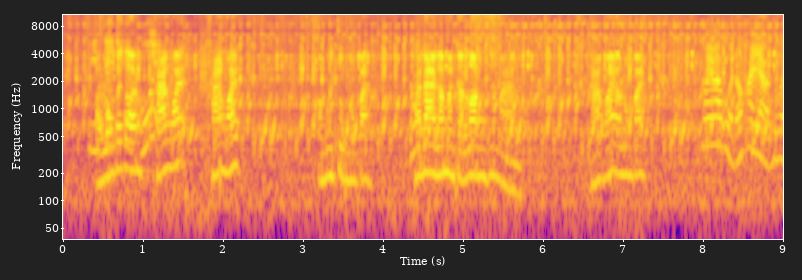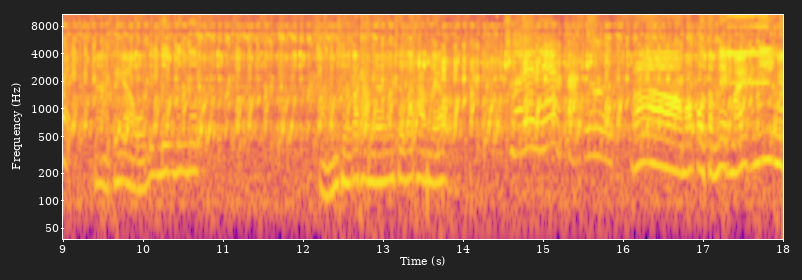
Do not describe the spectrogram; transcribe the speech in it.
ๆเอาลงไปก่อน ค้างไว้ ค้างไว้ เอามือจุ่มลงไป ถ้าได้แล้วมันจะล่อนขึ้นมาลูกค้างไว้เอาลงไป ไม่มาปวดต้องเขย่าด้วย อ่าเขย่าดึกดึกดึกดึกอ่าน้องเชอก็ทำแล้วน้องเชอก็ทำแล้ว เชื้อได้แล้วตักเลยอ้าวมาโปรดสำเร็จไหมอันนี้ไง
